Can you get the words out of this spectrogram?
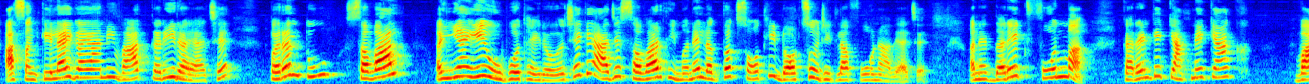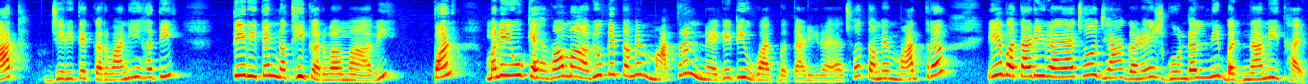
આ સંકેલાઈ ગયાની વાત કરી રહ્યા છે. પરંતુ સવાલ અહીંયા એ ઊભો થઈ રહ્યો છે કે આજે સવારથી મને લગભગ સોથી દોઢસો જેટલા ફોન આવ્યા છે. અને દરેક ફોનમાં કારણ કે ક્યાંક ને ક્યાંક વાત જે રીતે કરવાની હતી તે રીતે નથી કરવામાં આવી. પણ મને એવું કહેવામાં આવ્યું કે તમે માત્ર નેગેટિવ વાત બતાડી રહ્યા છો. તમે માત્ર એ બતાડી રહ્યા છો જ્યાં ગણેશ ગોંડલની બદનામી થાય.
